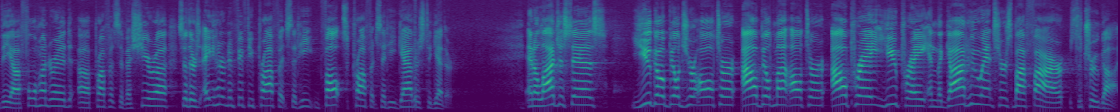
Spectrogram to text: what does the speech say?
the uh, 400 uh, prophets of Asherah. So there's 850 prophets that he false prophets that he gathers together. And Elijah says, "You go build your altar. I'll build my altar. I'll pray. You pray. And the God who answers by fire is the true God."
